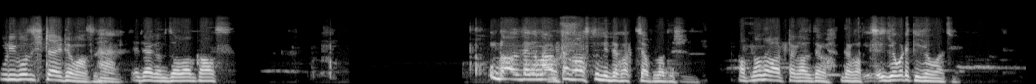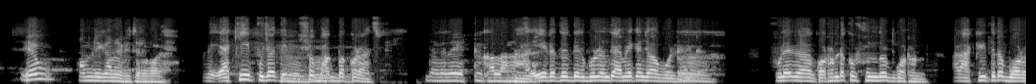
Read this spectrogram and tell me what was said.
কুড়ি পঁচিশটা আইটেম আছে। হ্যাঁ। এই দেখেন জবা গাছ। গাছ দেখেন আটটা গাছ তুলি দেখাচ্ছে আপনাদের। আপনাদের আটটা গাছ দেখা দেখাচ্ছে। এই জবাটা কি জবা আছে? এও আমেরিকানের ভিতরে পড়ে। মানে একই প্রজাতির সব ভাগ ভাগ করা আছে। দেখেন একটা কালার হ্যাঁ এটাতে দেখ বললেন আমেরিকান জবা বললেন ফুলের গঠনটা খুব সুন্দর গঠন। আর আকৃতিটা বড়।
